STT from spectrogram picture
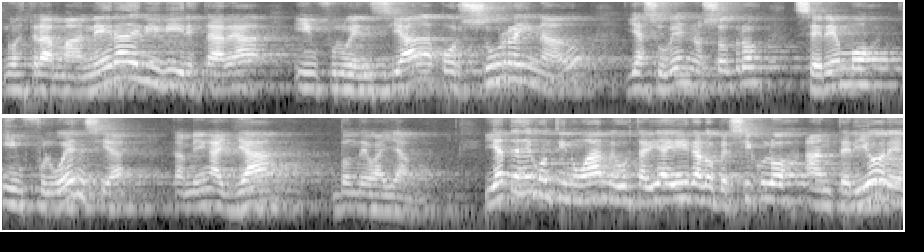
nuestra manera de vivir estará influenciada por su reinado y a su vez nosotros seremos influencia también allá donde vayamos. Y antes de continuar, me gustaría ir a los versículos anteriores,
